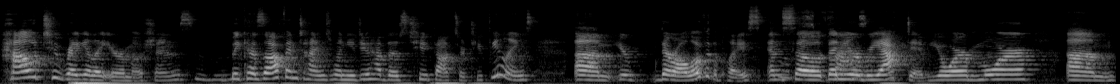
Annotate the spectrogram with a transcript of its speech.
how to regulate your emotions Mm-hmm. because oftentimes when you do have those two thoughts or two feelings um, you're they're all over the place. And so then you're reactive. You're more um,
